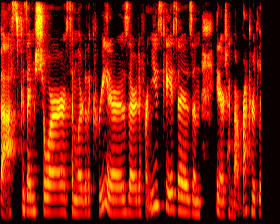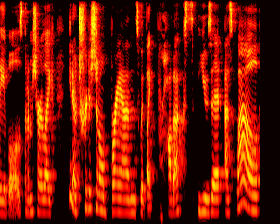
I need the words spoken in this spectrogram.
best because i'm sure similar to the creators there are different use cases and you know talking about record labels but i'm sure like you know traditional brands with like products use it as well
